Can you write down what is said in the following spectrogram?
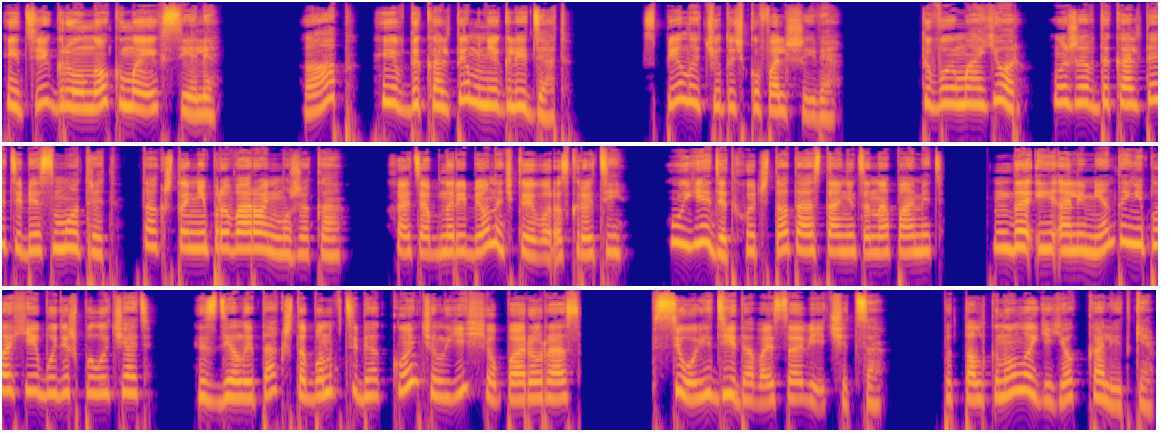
и тигры у ног моих сели. Ап, и в декольте мне глядят. Спела чуточку фальшивя. Твой майор уже в декольте тебе смотрит, так что не проворонь мужика. Хотя бы на ребеночка его раскрути. Уедет, хоть что-то останется на память. Да и алименты неплохие будешь получать. Сделай так, чтобы он в тебя кончил еще пару раз. Все, иди давай советчица. Подтолкнула ее к калитке.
